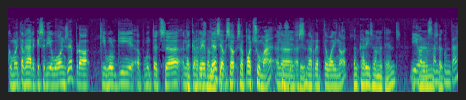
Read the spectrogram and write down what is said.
Comentaves ara que seria 11, però qui vulgui apuntar-se en aquest repte se, se, se pot sumar en, Sí, sí, sí. en el repte Why Not? encara hi són atents I on s'han s'ha- d'apuntar?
